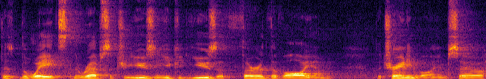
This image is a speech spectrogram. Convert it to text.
the, the weights and the reps that you're using, you could use a third the volume, the training volume. So,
